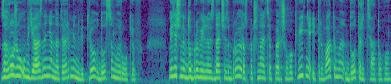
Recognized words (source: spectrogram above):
загрожує ув'язнення на термін від 3 до 7 років. Місячник добровільної здачі зброї розпочинається 1 квітня і триватиме до 30-го.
